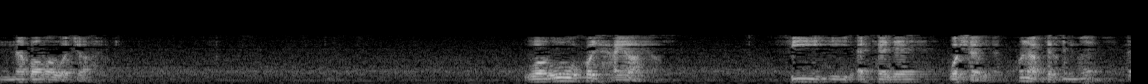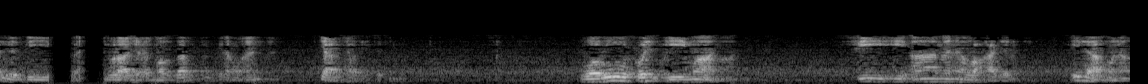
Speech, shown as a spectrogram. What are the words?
نبض وجاهد وروح الحياة. فيه أكل وشرب هناك تتمة الذي يراجع المصدر يمكنه أن يعرف هذه التتمة وروح الإيمان. فيه آمن وعدل. إلى هنا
